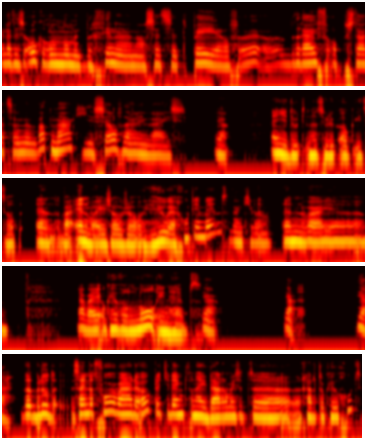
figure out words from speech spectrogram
En dat is ook rondom het beginnen als ZZP'er of eh, bedrijf opstarten. Wat maak je jezelf daarin wijs? en je doet natuurlijk ook iets wat en waar, en waar je sowieso heel erg goed in bent. Dankjewel. En waar je, ja, waar je ook heel veel lol in hebt. Ja. Ja. Ja. Dat bedoel, zijn dat voorwaarden ook? Dat je denkt van hé, hey, daarom is het, eh, gaat het ook heel goed?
